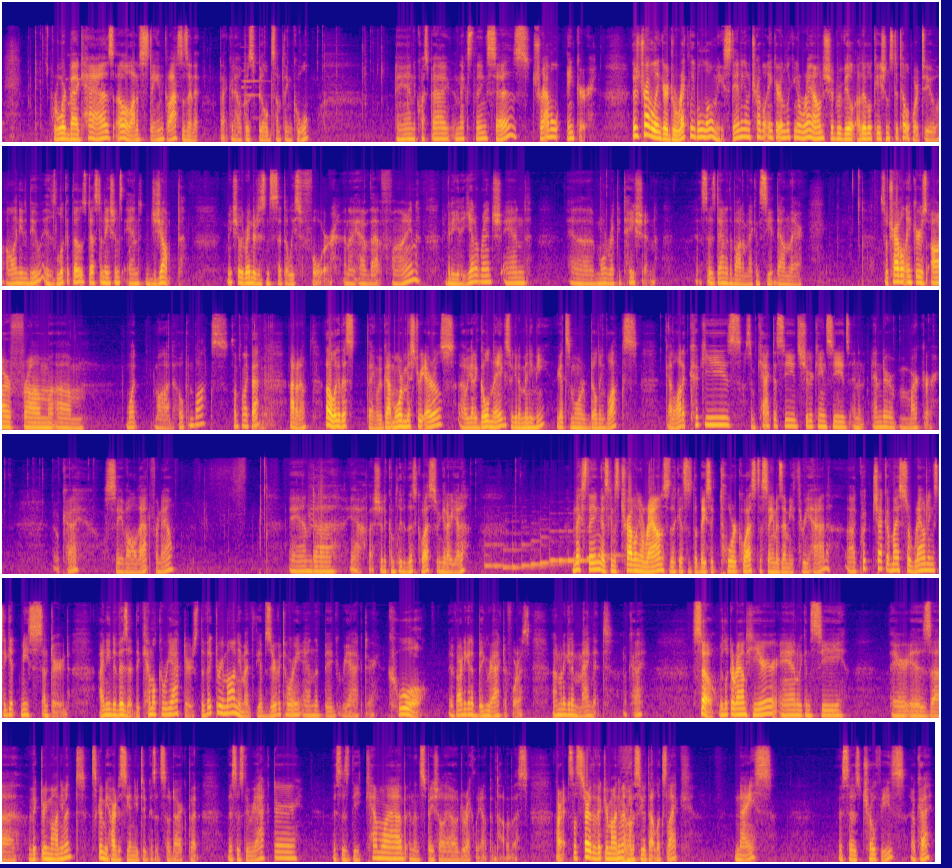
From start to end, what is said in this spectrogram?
Reward bag has, oh, a lot of stained glasses in it. That could help us build something cool. And the quest bag, next thing says travel anchor. There's a travel anchor directly below me. Standing on a travel anchor and looking around should reveal other locations to teleport to. All I need to do is look at those destinations and jump. Make sure the render distance is at at least four, and I have that fine. I'm going to get a Yeta wrench and uh, more reputation. It says down at the bottom, and I can see it down there. So travel anchors are from um, what mod? Open blocks? Something like that? I don't know. Oh, look at this thing. We've got more mystery arrows. Uh, we got a golden egg, so we get a mini me. We got some more building blocks. Got a lot of cookies, some cactus seeds, sugarcane seeds, and an ender marker. Okay, save all that for now. And uh, yeah, that should have completed this quest, so we can get our Yeta. Next thing is going to be traveling around. So this is the basic tour quest, the same as ME3 had. A quick check of my surroundings to get me centered. I need to visit the chemical reactors, the Victory Monument, the observatory, and the big reactor. Cool. They've already got a big reactor for us. I'm going to get a magnet. Okay. So we look around here and we can see there is uh, Victory Monument. It's going to be hard to see on YouTube because it's so dark, but this is the reactor. This is the chem lab, and then Spatial IO directly up on top of us. All right, so let's start at the Victory Monument. I want to see what that looks like. Nice. This says trophies. Okay.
